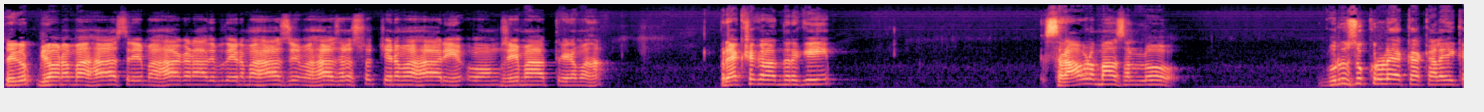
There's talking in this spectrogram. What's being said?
శ్రీ గురుభ్యో నమ శ్రీ మహాగణాధిపతి నమ శ్రీ మహాసరస్వతి నమ హరి ఓం శ్రీమాత్రి నమ. ప్రేక్షకులందరికీ శ్రావణ మాసంలో గురు శుక్రుల యొక్క కలయిక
